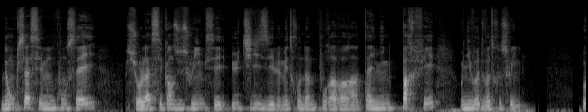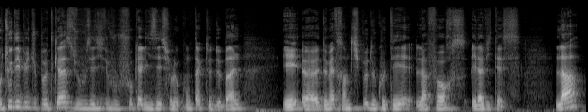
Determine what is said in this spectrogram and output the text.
Donc ça c'est mon conseil sur la séquence du swing, c'est utiliser le métronome pour avoir un timing parfait au niveau de votre swing. Au tout début du podcast, je vous ai dit de vous focaliser sur le contact de balle et euh, de mettre un petit peu de côté la force et la vitesse. Là,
